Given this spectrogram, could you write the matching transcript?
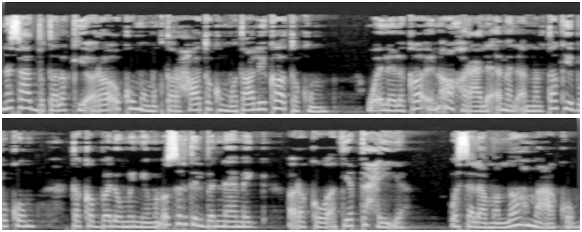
نسعد بتلقي آرائكم ومقترحاتكم وتعليقاتكم وإلى لقاء آخر على أمل أن نلتقي بكم. تقبلوا مني من أسرة البرنامج أرق وأطيب تحية. وسلام الله معكم.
